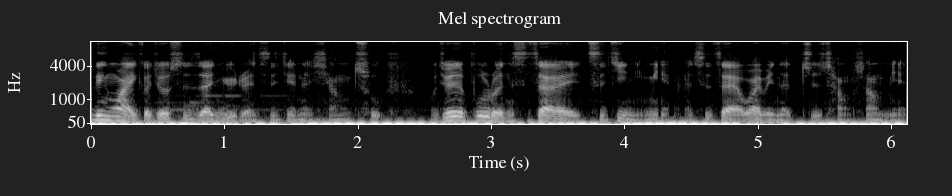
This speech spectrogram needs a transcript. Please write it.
另外一个就是人与人之间的相处，我觉得不论是在实际里面，还是在外面的职场上面，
